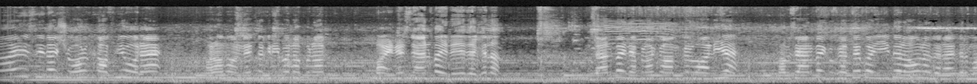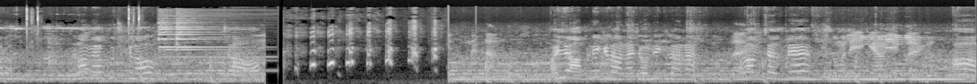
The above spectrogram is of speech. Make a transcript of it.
Guys इधर शोर काफ़ी हो रहा है और हम हमने तकरीबन अपना भाई ने जैन भाई ने ये देखे ना जैन भाई ने अपना काम करवा लिया है। अब जैन भाई को कहते हैं भाई इधर आओ ना जरा इधर मरो। जरा मैं कुछ खिलाओ। अच्छा भाई आपने खिलाना है, जो भी खिलाना। है तो हम चलते हैं। हाँ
